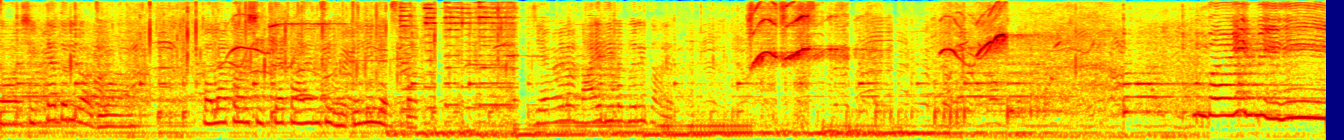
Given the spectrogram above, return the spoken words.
वाजवा शिट्ट्या तरी वाजवा कलाकार शिट्ट्या टाळ्यांचे भेटलेले असतात. ज्यावेळेला नाही दिलं तरी चालेल. बाई मी.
